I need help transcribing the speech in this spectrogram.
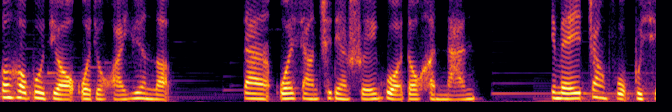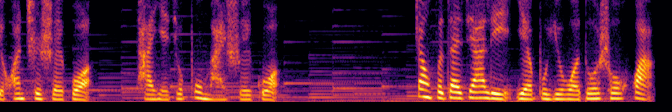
婚后不久我就怀孕了，但我想吃点水果都很难，因为丈夫不喜欢吃水果，他也就不买水果。丈夫在家里也不与我多说话，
